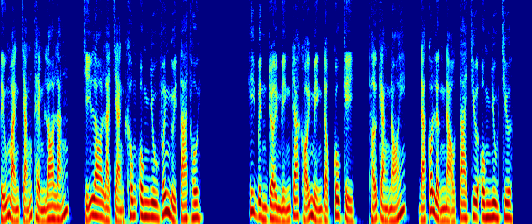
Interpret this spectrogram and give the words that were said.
tiểu mạn chẳng thèm lo lắng, chỉ lo là chàng không ôn nhu với người ta thôi. Hi Bình rời miệng ra khỏi miệng độc cô kỳ, thở gằn nói, đã có lần nào ta chưa ôn nhu chưa?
